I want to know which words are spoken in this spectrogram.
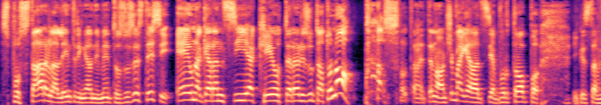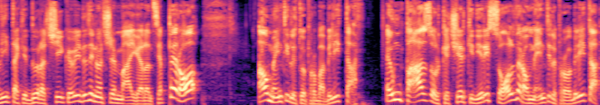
spostare la lente di ingrandimento su se stessi è una garanzia che otterrà risultato? No! Assolutamente no, non c'è mai garanzia purtroppo in questa vita che dura 5 minuti non c'è mai garanzia, però aumenti le tue probabilità. È un puzzle che cerchi di risolvere, aumenti le probabilità,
